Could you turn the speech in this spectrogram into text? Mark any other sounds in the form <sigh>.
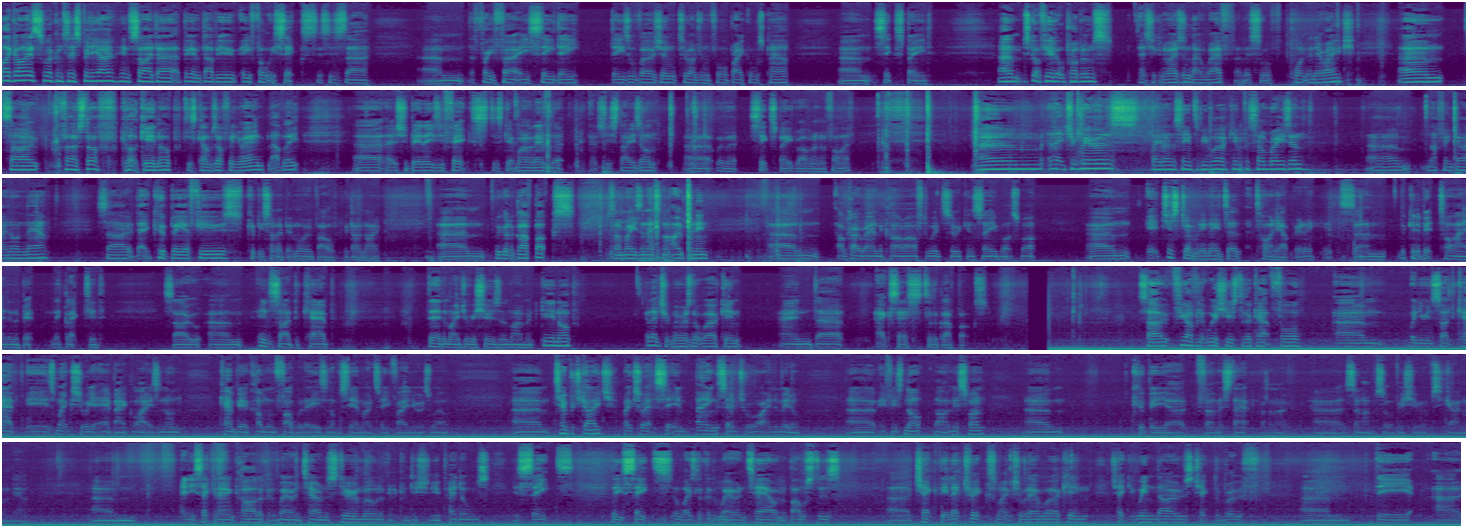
Hi guys, welcome to this video inside uh, a BMW E46. This is uh, um, the 330 CD diesel version, 204 brake horsepower, um, 6 speed. Um, it's got a few little problems, as you can imagine, they all have at this sort of point in their age. Um, so, first off, <laughs> got a gear knob, just comes off in your hand, lovely. Uh, that should be an easy fix. Just get one of them that actually stays on uh, with a six speed rather than a five. Um, electric mirrors, they don't seem to be working for some reason. Um, nothing going on now. So that could be a fuse, could be something a bit more involved, we don't know. Um, we've got a glove box, for some reason that's not opening. Um, I'll go around the car afterwards so we can see what's what. Um, it just generally needs a, a tidy up really. It's um, looking a bit tired and a bit neglected. So um, inside the cab, they're the major issues at the moment. Gear knob, electric mirror is not working, and uh, access to the glove box. So a few other little issues to look out for um, when you're inside the cab is make sure your airbag light isn't on can be a common fault with these and obviously MOT failure as well. Um, temperature gauge, make sure it's sitting bang central right in the middle. Uh, if it's not, like on this one, um, could be a thermostat, I don't know, uh, some other sort of issue obviously going on there. Um, any second-hand car, look at the wear and tear on the steering wheel, look at the condition of your pedals, your seats. These seats, always look at the wear and tear on the bolsters. Uh, check the electrics, make sure they're working, check your windows, check the roof, um, the uh,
